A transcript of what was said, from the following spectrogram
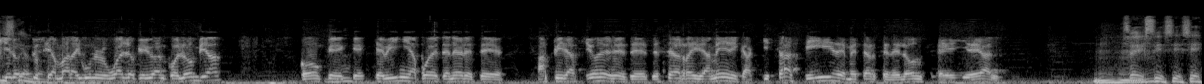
quiero entusiasmar a algún uruguayo que viva en Colombia con que, que, que Viña puede tener este aspiraciones de, de- de ser rey de América, quizás sí de meterse en el once ideal. Sí, sí, sí, sí.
